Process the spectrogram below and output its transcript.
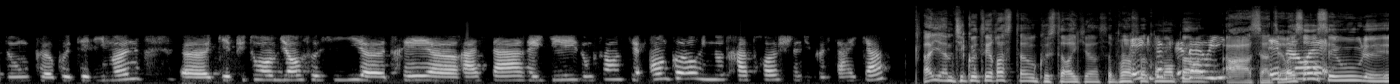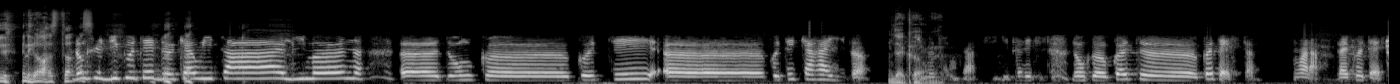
donc euh, côté Limone, euh, qui est plutôt ambiance aussi euh, très euh, rasta, reggae. Donc ça, c'est encore une autre approche du Costa Rica. Ah, il y a un petit côté Rasta au Costa Rica. C'est la première fois qu'on en eh parle. ben oui. Ah, c'est Eh ben intéressant. ouais. C'est où les, les Rastas? Donc c'est du côté de Kawita, Limon, euh, donc euh, côté euh, côté Caraïbes. D'accord. Donc euh, côte euh, côte est. Voilà, la côte est.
